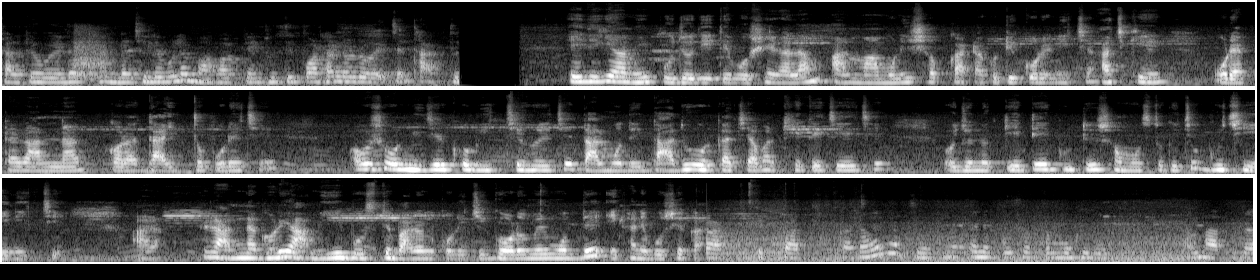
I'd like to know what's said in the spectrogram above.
কালকে ওয়েদার ঠান্ডা ছিল বলে বাবাকে ধুতি পরানো রয়েছে থাকতে এদিকে আমি পুজো দিতে বসে গেলাম আর মামুনি সব কাটাকুটি করে নিচ্ছে। আজকে ওর একটা রান্নার করার দায়িত্ব পড়েছে। অবশ্য ওর নিজের খুব ইচ্ছে হয়েছে তার মধ্যে দাদু ওর কাছে আবার খেতে চেয়েছে ওই জন্য কেটে কুটে সমস্ত কিছু গুছিয়ে নিচ্ছে। আর রান্নাঘরে আমিই বসতে বারণ করেছি গরমের মধ্যে এখানে বসে কাটা হয়ে গেছে? এখানে পোশাকটা মুখে ভাতটা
